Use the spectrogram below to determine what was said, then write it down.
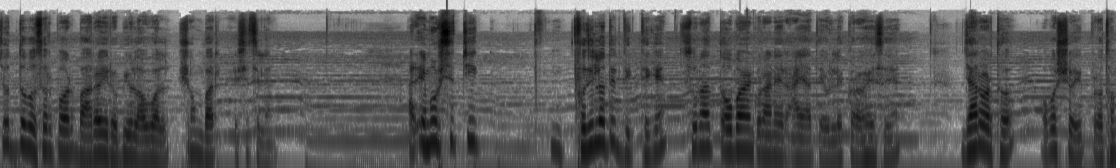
চোদ্দ বছর পর বারোই রবিউল আউ্বাল সোমবার এসেছিলেন। আর এ মসজিদটি ফজিলতের দিক থেকে সুরাত ওবার কোরআনের আয়াতে উল্লেখ করা হয়েছে, যার অর্থ অবশ্যই প্রথম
